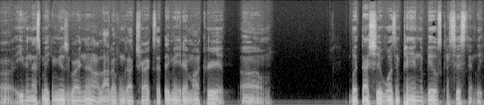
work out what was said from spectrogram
uh, even that's making music right now, a lot of them got tracks that they made at my crib. Um, but that shit wasn't paying the bills consistently.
